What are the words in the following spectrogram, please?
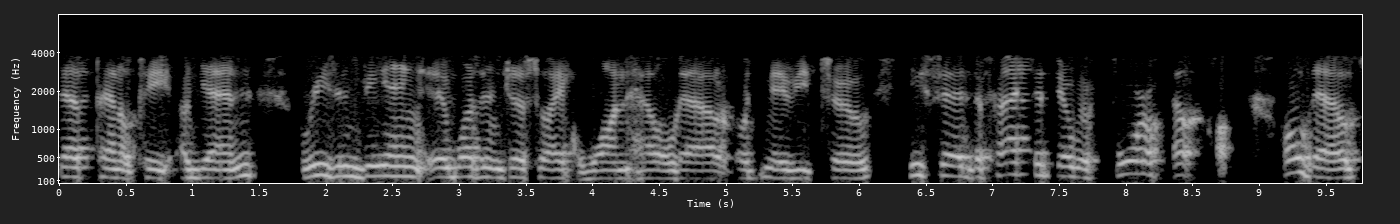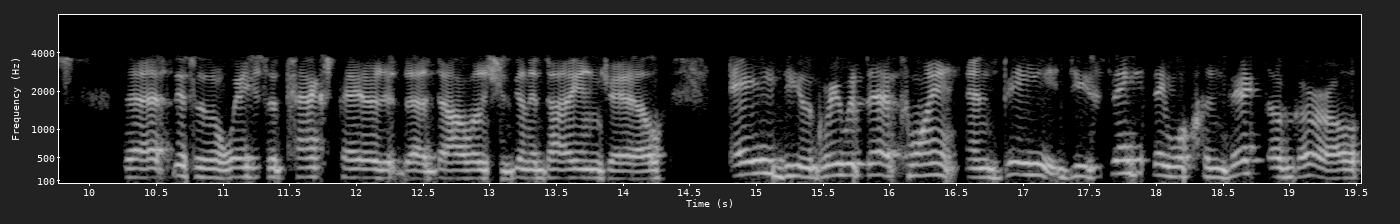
death penalty again. Reason being, it wasn't just like one held out or maybe two. He said the fact that there were four holdouts, that this is a waste of taxpayer dollars. She's going to die in jail. A, do you agree with that point? And B, do you think they will convict a girl?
